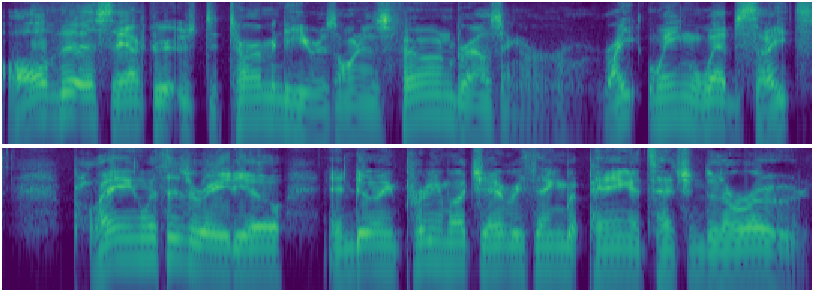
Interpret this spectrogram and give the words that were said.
All this after it was determined he was on his phone browsing right wing websites, playing with his radio, and doing pretty much everything but paying attention to the road.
